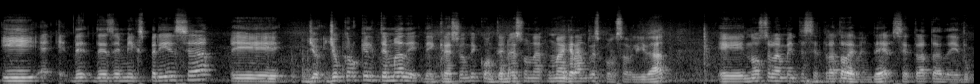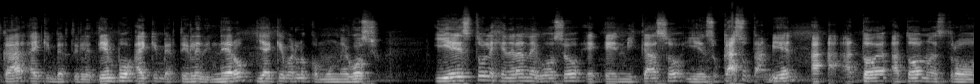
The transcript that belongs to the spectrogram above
Y eh, de- desde mi experiencia, eh, yo, yo creo que el tema de, de creación de contenido es una, una gran responsabilidad. Eh, no solamente se trata de vender, se trata de educar, hay que invertirle tiempo, hay que invertirle dinero y hay que verlo como un negocio. Y esto le genera negocio, eh, en mi caso y en su caso también, a, a, a, toda- a todo nuestro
